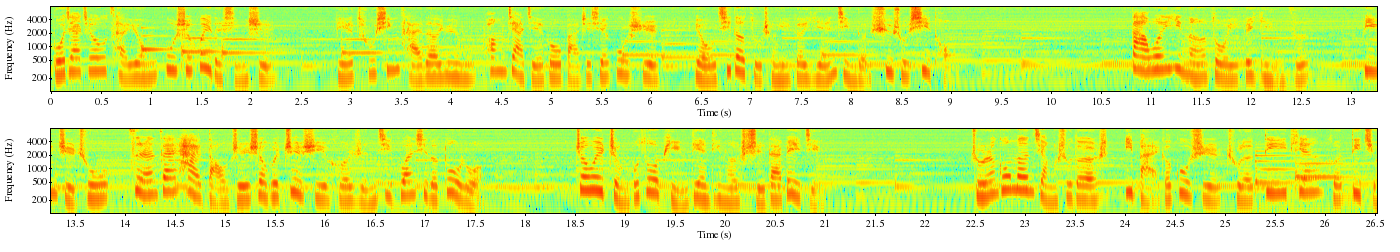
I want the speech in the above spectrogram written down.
薄伽丘采用故事会的形式，别出心裁地运用框架结构，把这些故事有机地组成一个严谨的叙述系统。大瘟疫呢，作为一个引子，并指出自然灾害导致社会秩序和人际关系的堕落，这为整部作品奠定了时代背景。主人公们讲述的一百个故事，除了第一天和第九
